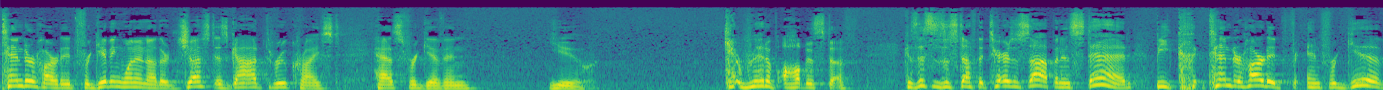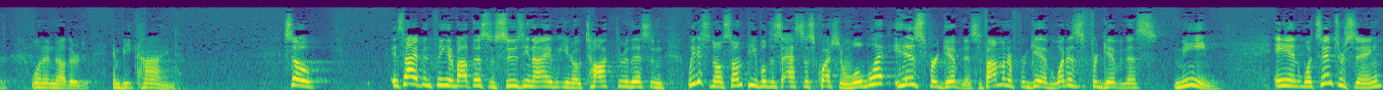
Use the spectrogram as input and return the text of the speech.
tender hearted, forgiving one another, just as God through Christ has forgiven you. Get rid of all this stuff because this is the stuff that tears us up, and instead be tender hearted and forgive one another and be kind. So, as I've been thinking about this, and Susie and I, you know, talked through this, and we just know some people just ask this question well, what is forgiveness? If I'm going to forgive, what does forgiveness mean? And what's interesting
